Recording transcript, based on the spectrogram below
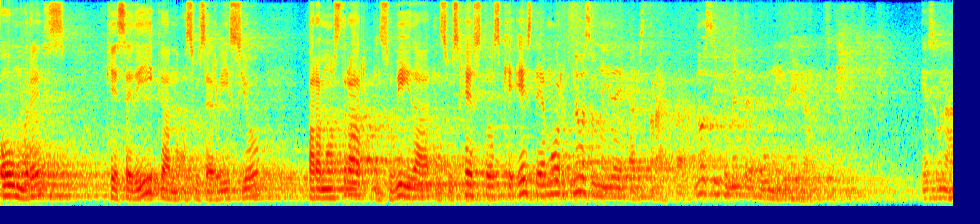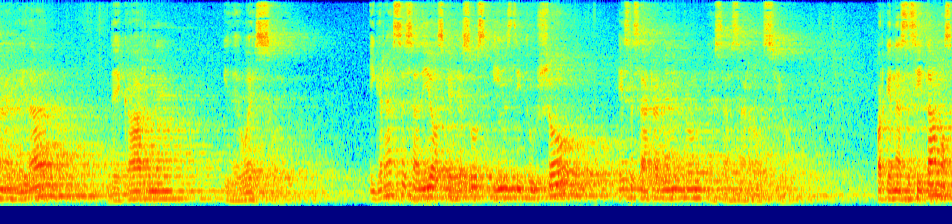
hombres que se dedican a su servicio para mostrar en su vida, en sus gestos, que este amor no es una idea abstracta, no es simplemente una idea, es una realidad de carne y de hueso. Y gracias a Dios que Jesús instituyó ese sacramento de sacerdocio. Porque necesitamos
